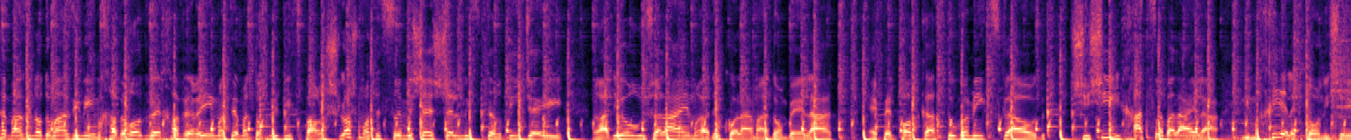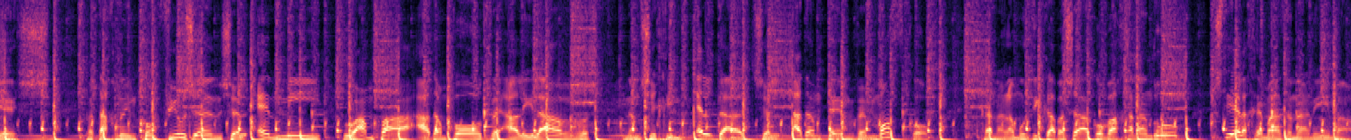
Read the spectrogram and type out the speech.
לכם מאזינות ומאזינים, חברות וחברים, אתם על תוכנית מספר 326 של Mr. DJ, רדיו ירושלים, רדיו כל הים האדום באילת, Apple Podcast וב Mixcloud, שישי, 11 בלילה, עם הכי אלקטרוני שיש. פתחנו עם Confusion של &ME, רמפה, אדם פורט ואלי לאב. נמשיך עם אלדד של אדם טן ומוסקו. כאן על המוזיקה בשעה הקרובה חנן דרוב, שתהיה לכם האזנה נעימה.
